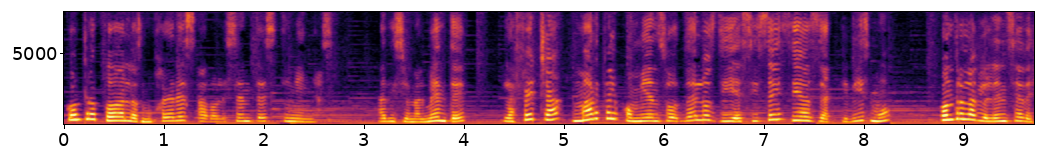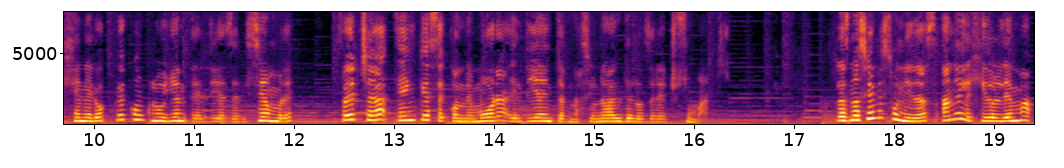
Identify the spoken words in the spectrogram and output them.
contra todas las mujeres, adolescentes y niñas. Adicionalmente, la fecha marca el comienzo de los 16 días de activismo contra la violencia de género que concluyen el 10 de diciembre, fecha en que se conmemora el Día Internacional de los Derechos Humanos. Las Naciones Unidas han elegido el lema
